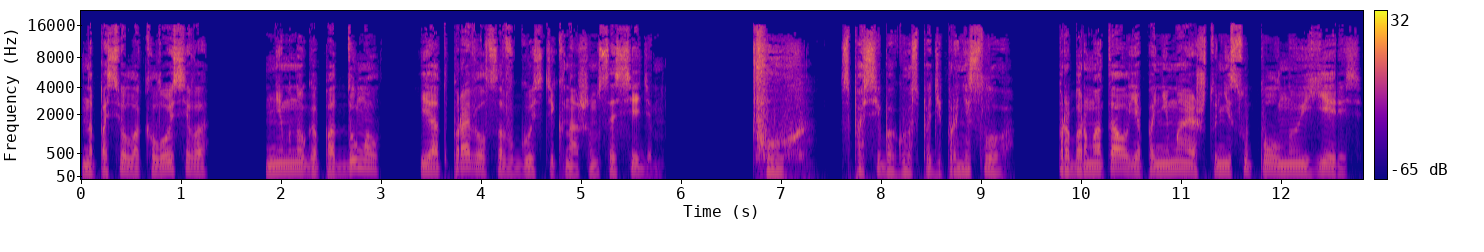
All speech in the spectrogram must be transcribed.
на поселок Лосево, немного подумал и отправился в гости к нашим соседям. «Фух, спасибо, Господи, пронесло!» Пробормотал я, понимая, что несу полную ересь.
